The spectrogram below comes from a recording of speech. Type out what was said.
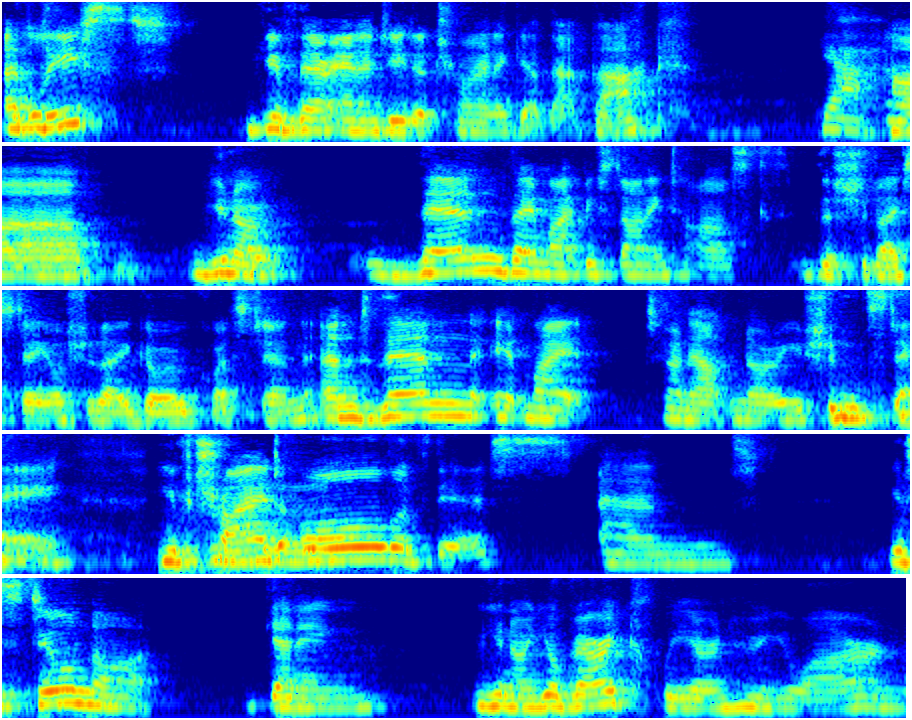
at least give their energy to trying to get that back. Yeah. Uh, you know, then they might be starting to ask the should I stay or should I go question. And then it might turn out, no, you shouldn't stay. You've tried mm all of this and you're still not getting you know you're very clear in who you are and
